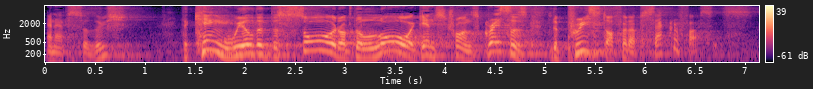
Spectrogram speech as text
and absolution. The king wielded the sword of the law against transgressors. The priest offered up sacrifices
